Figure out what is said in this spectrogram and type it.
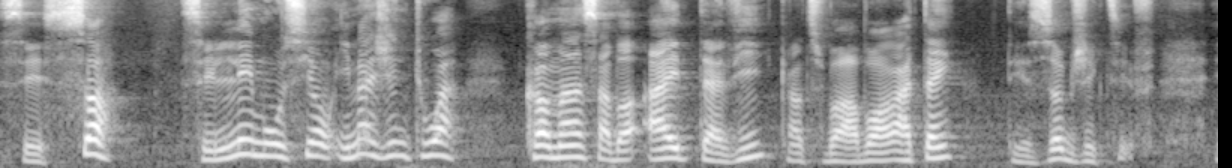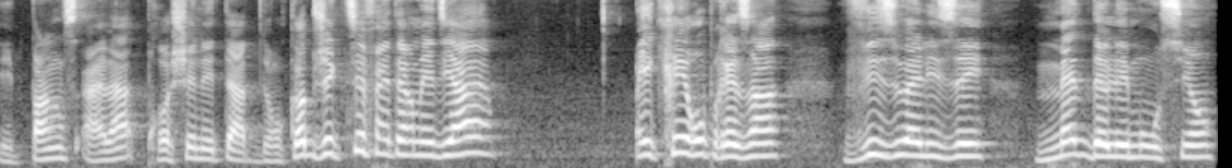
C'est ça, c'est l'émotion. Imagine-toi comment ça va être ta vie quand tu vas avoir atteint tes objectifs. Et pense à la prochaine étape. Donc, objectif intermédiaire, écrire au présent, visualiser, mettre de l'émotion,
